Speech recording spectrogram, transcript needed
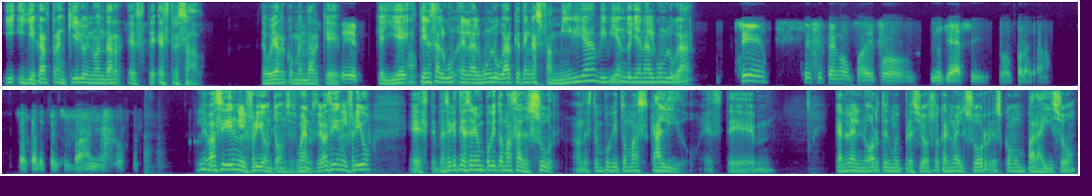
y, llegar tranquilo y no andar este, estresado. Te voy a recomendar que, que ¿Tienes algún, en algún lugar que tengas familia viviendo ya en algún lugar? Sí, Sí, sí, tengo por ahí por New Jersey o por allá, cerca de Pensilvania. Le va a seguir en el frío entonces. Bueno, si le va a seguir en el frío, este, pensé que te iba a salir un poquito más al sur, donde esté un poquito más cálido. Este, Carolina del Norte es muy precioso, Carolina del Sur es como un paraíso,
